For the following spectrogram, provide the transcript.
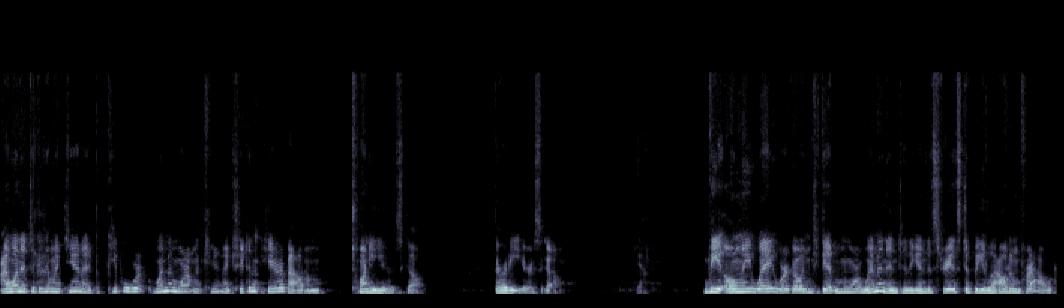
I wanted to yeah. be a mechanic. People were women weren't mechanics. You didn't hear about them 20 years ago, 30 years ago. Yeah. The only way we're going to get more women into the industry is to be loud and proud.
